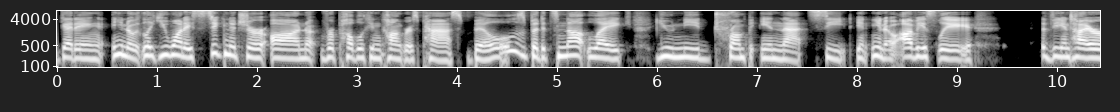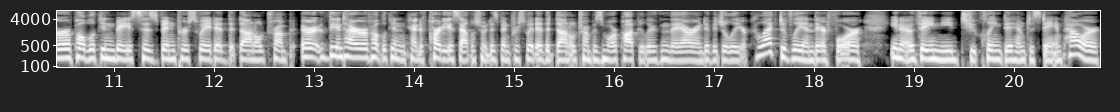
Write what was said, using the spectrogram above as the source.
getting, you know, like you want a signature on Republican Congress passed bills, but it's not like you need Trump in that seat. In, you know, obviously the entire Republican base has been persuaded that Donald Trump, or the entire Republican kind of party establishment has been persuaded that Donald Trump is more popular than they are individually or collectively, and therefore, you know, they need to cling to him to stay in power.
